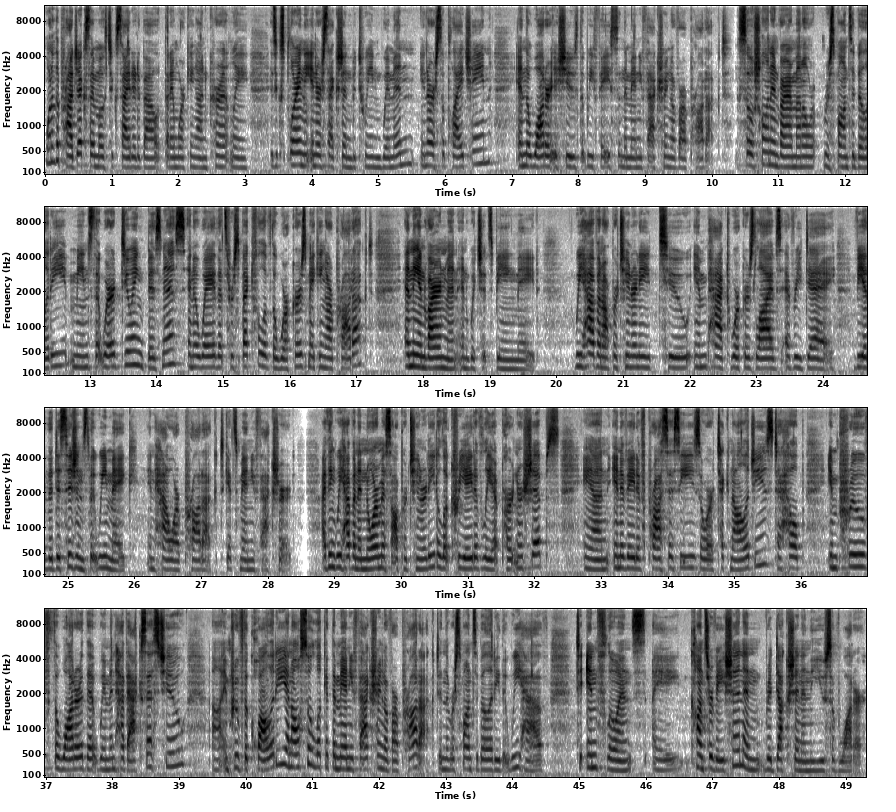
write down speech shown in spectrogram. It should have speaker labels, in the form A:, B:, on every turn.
A: One of the projects I'm most excited about that I'm working on currently is exploring the intersection between women in our supply chain and the water issues that we face in the manufacturing of our product. Social and environmental responsibility means that we're doing business in a way that's respectful of the workers making our product and the environment in which it's being made. We have an opportunity to impact workers' lives every day via the decisions that we make in how our product gets manufactured. I think we have an enormous opportunity to look creatively at partnerships and innovative processes or technologies to help improve the water that women have access to, uh, improve the quality, and also look at the manufacturing of our product and the responsibility that we have to influence a conservation and reduction in the use of water.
